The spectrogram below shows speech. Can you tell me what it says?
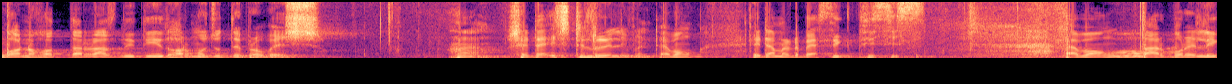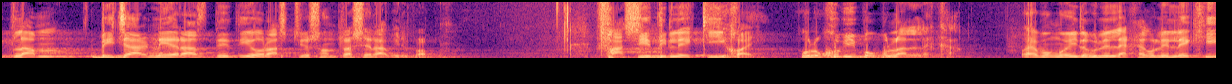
গণহত্যার রাজনীতি, ধর্মযুদ্ধে প্রবেশ। হ্যাঁ সেটা স্টিল রেলিভেন্ট এবং এটা আমার একটা বেসিক থিসিস এবং তারপরে লিখলাম, বিচার নিয়ে রাজনীতি ও রাষ্ট্রীয় সন্ত্রাসের আবির্ভাব। ফাঁসি দিলে কি হয়? ওগুলো খুবই পপুলার লেখা। এবং ওইগুলি লেখাগুলি লেখি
